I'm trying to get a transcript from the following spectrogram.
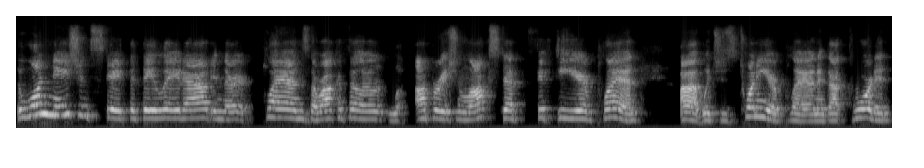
The one nation state that they laid out in their plans, the Rockefeller Operation Lockstep 50 year plan, uh, which is 20 year plan and got thwarted,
